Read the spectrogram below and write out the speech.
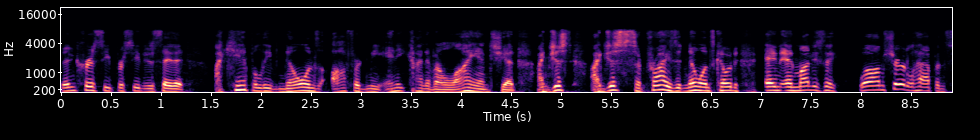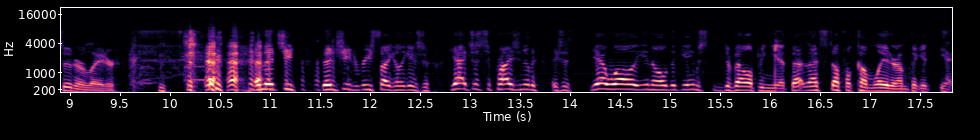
then Kryssie proceeded to say that I can't believe no one's offered me any kind of alliance yet. I just I just surprised that no one's coming. And and Monte's like, well, I'm sure it'll happen sooner or later. and then she then she'd recycle again. She said, yeah, just surprising nobody. He says, yeah, well, you know, the game's developing yet. That that stuff will come later. I'm thinking, yeah.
